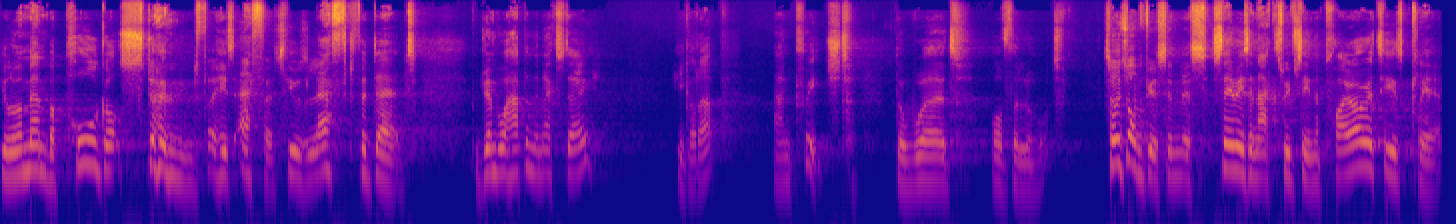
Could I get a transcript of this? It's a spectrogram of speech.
you'll remember Paul got stoned for his efforts. He was left for dead. But do you remember what happened the next day? He got up and preached the word of the Lord. So it's obvious in this series in Acts we've seen the priority is clear.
